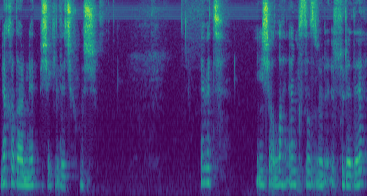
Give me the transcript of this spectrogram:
Ne kadar net bir şekilde çıkmış. Evet. İnşallah en kısa sürede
